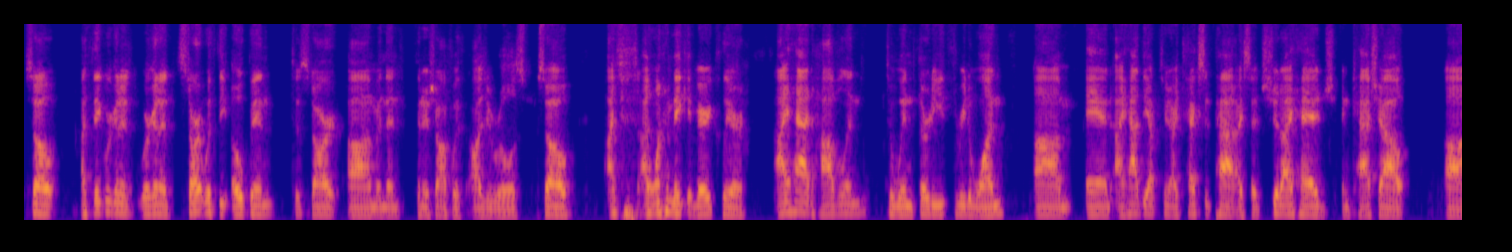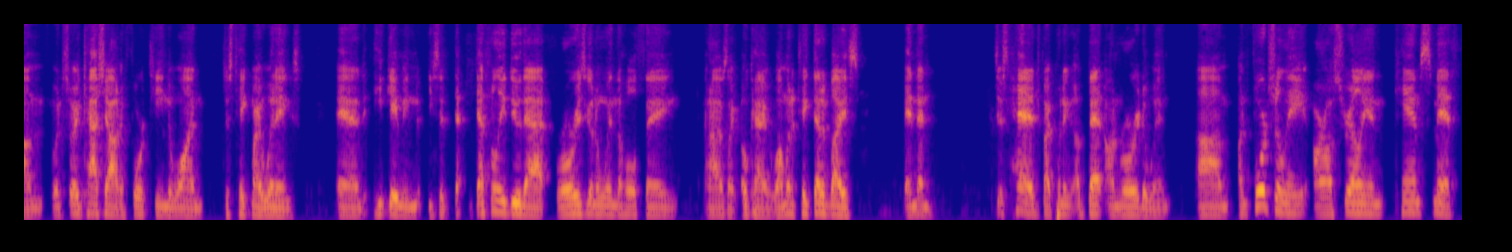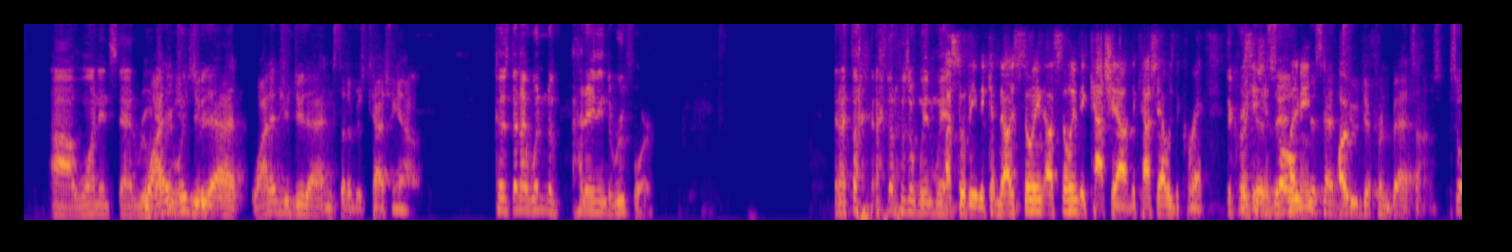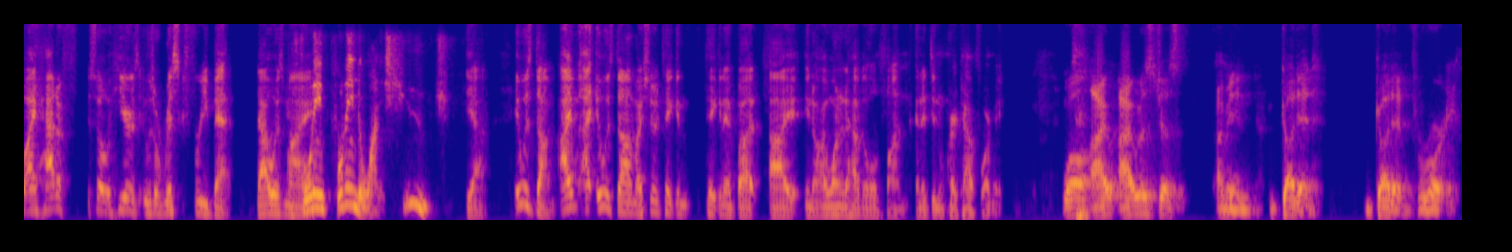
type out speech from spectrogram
So I think we're gonna we're gonna start with the open to start, um, and then finish off with Aussie rules. So I just I want to make it very clear. I had Hovland to win thirty three to one. Um, and I had the opportunity. I texted Pat. I said, "Should I hedge and cash out? Um, when sorry, cash out at fourteen to one. Just take my winnings." And he gave me. He said, "De- "Definitely do that. Rory's going to win the whole thing." And I was like, "Okay, well, I'm going to take that advice, and then just hedge by putting a bet on Rory to win." Um, unfortunately, our Australian Cam Smith uh, won instead. Why did you do that? Why did you do that instead of just cashing out? Because then I wouldn't have had anything to root for. And I thought I thought it was a win-win. I still think the ca- I still think I still think the cash out the cash out was the correct. The correct decision. Because so, I mean, just had oh two different bets on. so I had a so here's it was a risk-free bet. That was my 14, 14 to one is huge. yeah. It was dumb. I, I it was dumb. I should have taken taken it, but I you know I wanted to have a little fun, and it didn't work out for me. Well, I I was just I mean gutted, gutted for Rory.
